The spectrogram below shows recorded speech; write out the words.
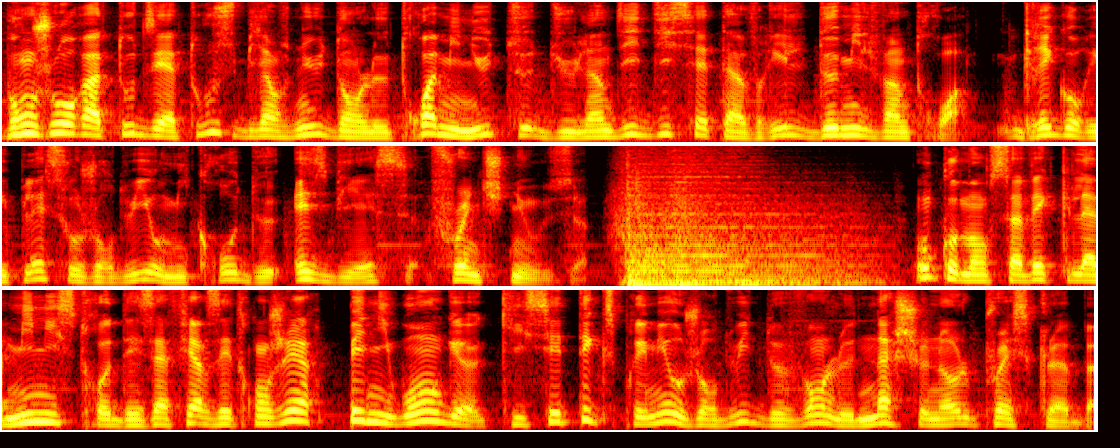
Bonjour à toutes et à tous, bienvenue dans le 3 minutes du lundi 17 avril 2023. Grégory Pless aujourd'hui au micro de SBS French News. On commence avec la ministre des Affaires étrangères, Penny Wong, qui s'est exprimée aujourd'hui devant le National Press Club.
